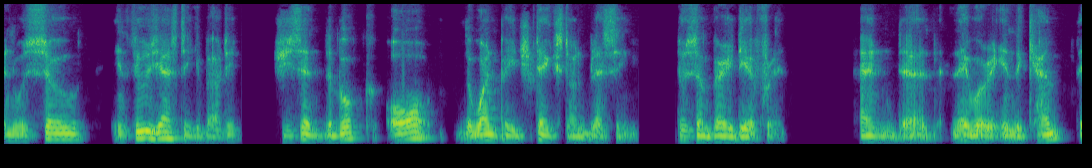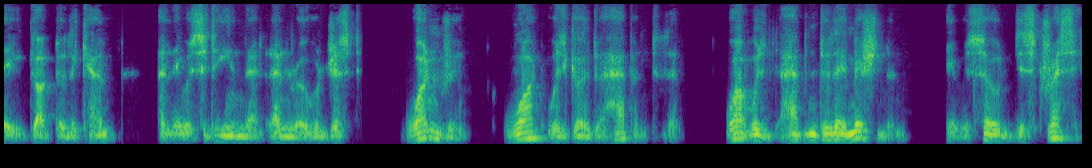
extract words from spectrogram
and was so enthusiastic about it, she sent the book or the one page text on blessing to some very dear friend. And uh, they were in the camp. They got to the camp and they were sitting in that Land Rover just wondering what was going to happen to them, what would happen to their mission. And it was so distressing.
